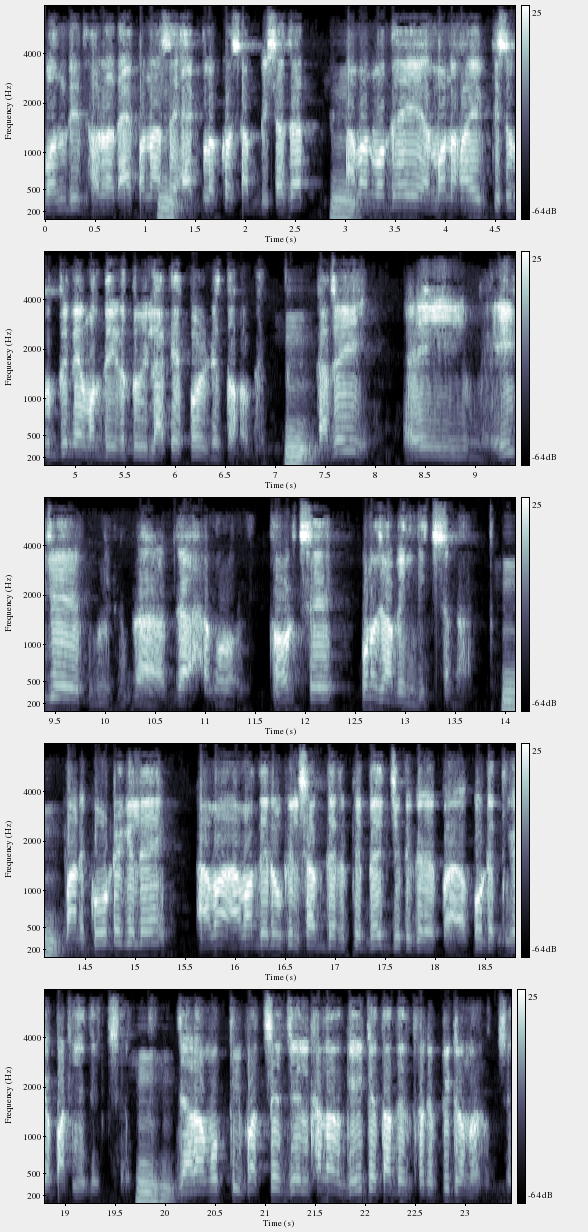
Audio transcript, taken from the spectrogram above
বন্দি ধরার এখন আছে এক লক্ষ ছাব্বিশ হাজার। আমার মধ্যে মনে হয় কিছু দিনের মধ্যে এটা দুই লাখে পরিণত হবে। কাজেই এই এই যে ধরছে কোনো জামিন দিচ্ছে না। মানে কোর্টে গেলে আমাদের উকিল সাহেবদেরকে বেজ্জতি করে কোর্টের থেকে পাঠিয়ে দিচ্ছে। যারা মুক্তি পাচ্ছে জেলখানার গেইটে তাদের ধরে পিটানো হচ্ছে।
